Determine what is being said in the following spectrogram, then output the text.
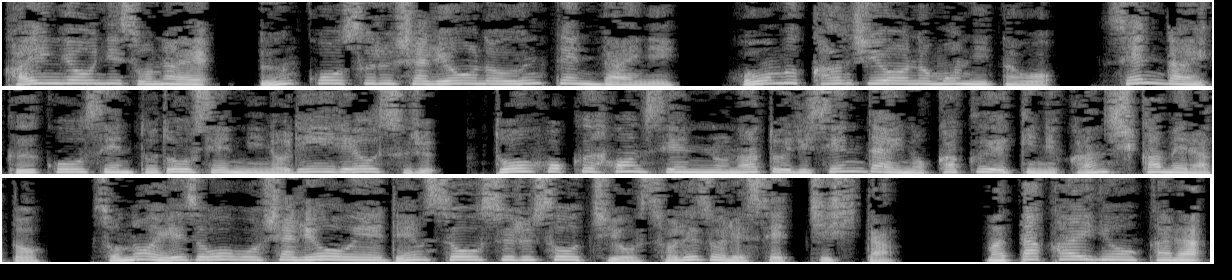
開業に備え、運行する車両の運転台に、ホーム監視用のモニタを、仙台空港線と同線に乗り入れをする、東北本線の名取仙台の各駅に監視カメラと、その映像を車両へ伝送する装置をそれぞれ設置した。また開業から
